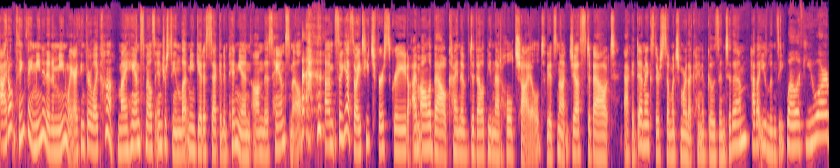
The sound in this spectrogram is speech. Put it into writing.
I don't think they mean it in a mean way. I think they're like, huh, my hand smells interesting. Let me get a second opinion on this hand smell. um, so, yeah, so I teach first grade. I'm all about kind of developing that whole child. It's not just about academics, there's so much more that kind of goes into them. How about you, Lindsay? Well, if you are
